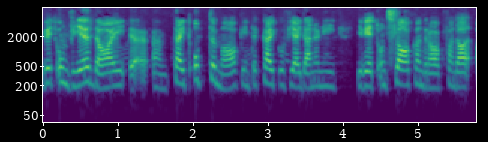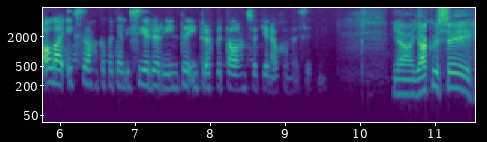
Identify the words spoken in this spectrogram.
Jy weet om weer daai uh, um, tyd op te maak en te kyk of jy dan nou nie, jy weet, ontslaak kan raak van daai al daai ekstra gekapitaliseerde rente en terugbetalings wat jy nou gemis het nie. Ja, Jaco sê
